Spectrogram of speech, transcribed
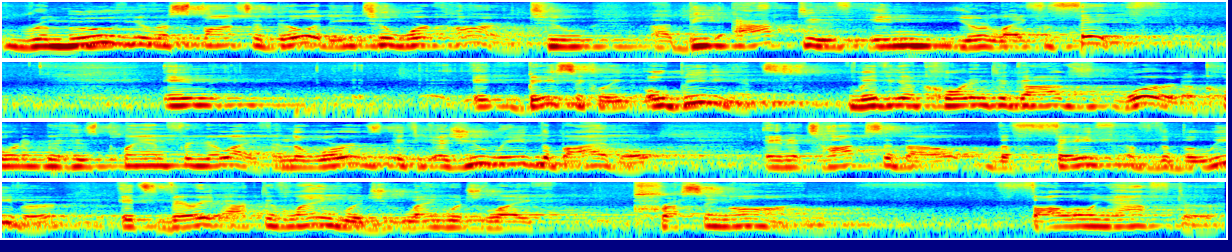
remove your responsibility to work hard, to uh, be active in your life of faith. In it, basically, obedience, living according to God's word, according to His plan for your life. And the words, if, as you read the Bible, and it talks about the faith of the believer, it's very active language, language like pressing on, following after,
